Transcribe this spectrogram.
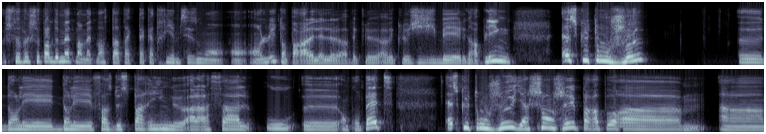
je te, parle de maintenant, maintenant tu as ta, quatrième saison en, lutte, en parallèle avec le, avec le JJB et le grappling, est-ce que ton jeu, euh, dans les, dans les phases de sparring euh, à la salle ou euh, en compète, est-ce que ton jeu il a changé par rapport à, à,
